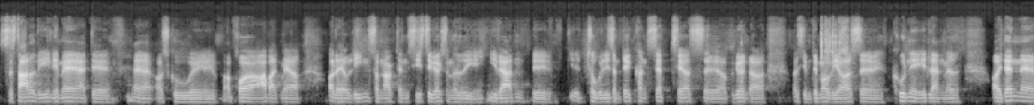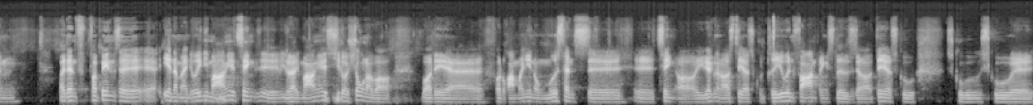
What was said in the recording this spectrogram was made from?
så startede vi egentlig med at, øh, øh at skulle øh, at prøve at arbejde med at, at lave Lean som nok den sidste virksomhed i, i verden. Vi tog vi ligesom det koncept til os øh, og begyndte at, at sige, at det må vi også øh, kunne et eller andet med. Og i den, øh, og i den forbindelse øh, ender man jo ind i mange ting, øh, eller i mange situationer, hvor, hvor, det er, hvor du rammer ind i nogle modstandsting, øh, øh og i virkeligheden også det at skulle drive en forandringsledelse, og det at skulle, skulle, skulle,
